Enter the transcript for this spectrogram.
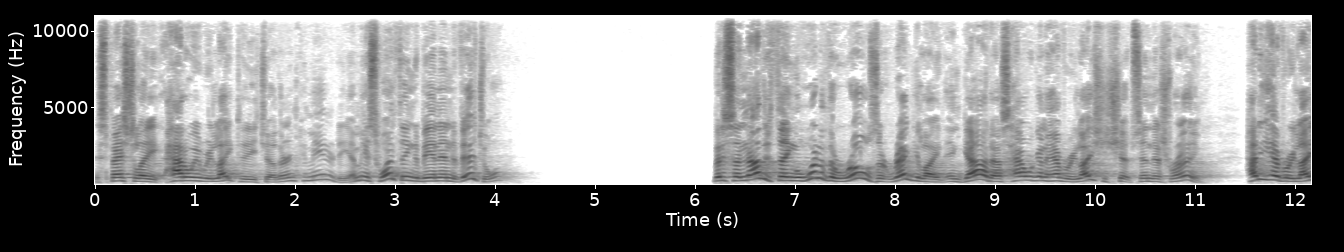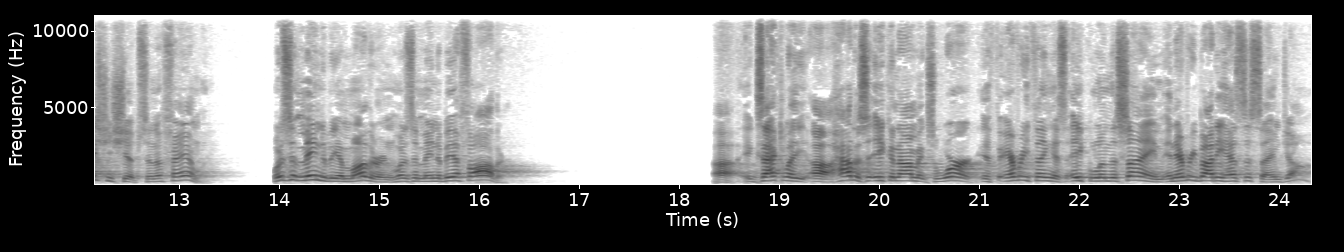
Especially, how do we relate to each other in community? I mean, it's one thing to be an individual, but it's another thing. what are the rules that regulate and guide us how we're going to have relationships in this room? How do you have relationships in a family? What does it mean to be a mother and what does it mean to be a father? Uh, exactly uh, how does economics work if everything is equal and the same and everybody has the same job?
